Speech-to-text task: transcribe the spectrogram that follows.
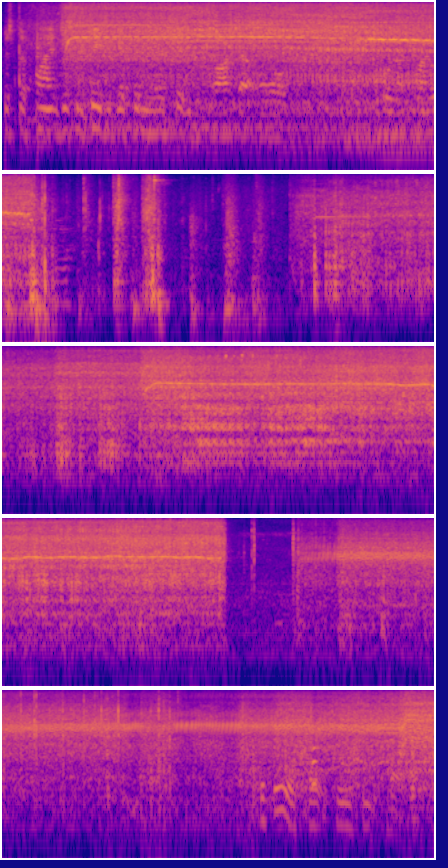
Just to find, just in case it gets in this shit, you just lock that hole. Pull that pipe through. The thing is 14 feet tall.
